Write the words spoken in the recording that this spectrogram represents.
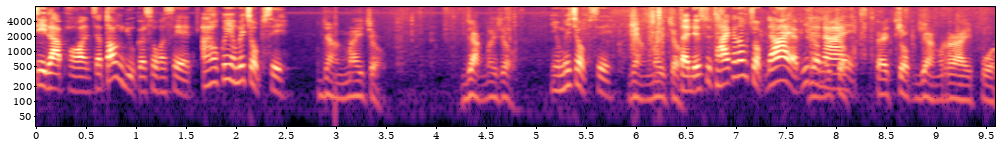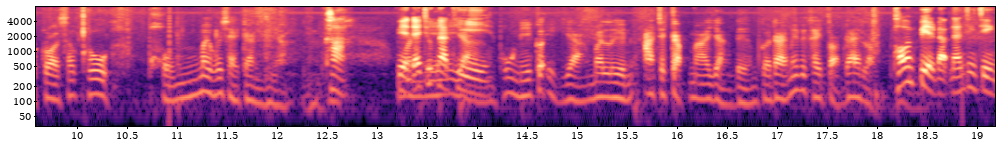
จิราพรจะต้องอยู่กระทรวงเกษตรอ้าวก็ยังไม่จบสิ ยังไม่จบ ยังไม่จบ ยังไม่จบสิ ยังไม่จบแต่เดี๋ยวสุดท้ายก็ต้องจบได้อะพี่เดยังไม่นายจบแต่จบอย่างไรปวดรอสักครู่ ผมไม่ไว้ใจการเมือง ค่ะ เปลี่ยนได้ทุกนาทีวัอย่างพรุ่งนี้ก็อีกอย่างมาลืนอาจจะกลับมาอย่างเดิมก็ได้ไม่มีใครตอบได้หรอก เพราะมันเปลี่ยนแบบนั้นจริง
